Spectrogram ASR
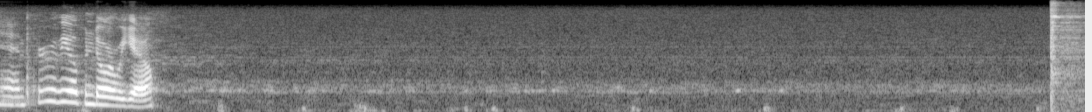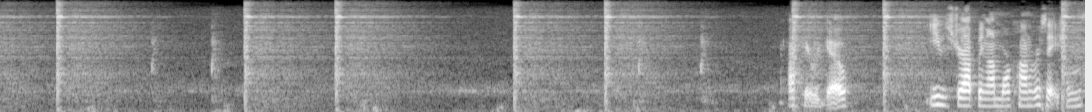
And through the open door we go. Here we go. Eavesdropping on more conversations.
